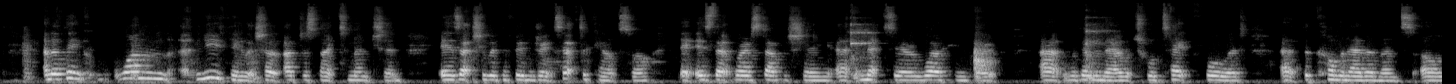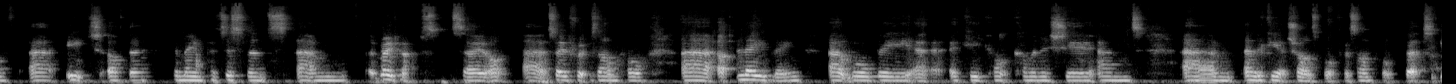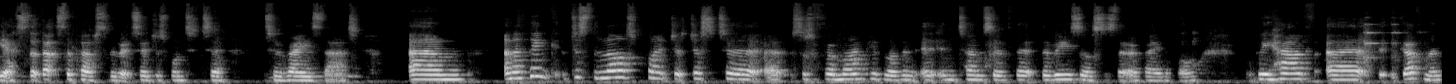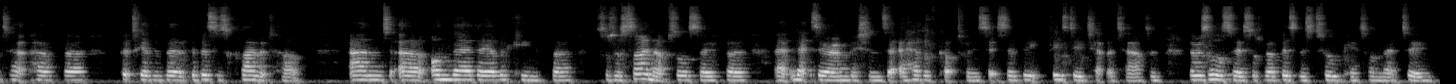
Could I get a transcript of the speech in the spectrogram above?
And I think one new thing that I'd just like to mention is actually with the Food and Drink Sector Council is that we're establishing a net zero working group uh, within there, which will take forward uh, the common elements of uh, each of the, the main participants' um, roadmaps. So, uh, so for example, uh, labelling uh, will be a, a, key common issue, and um, and looking at transport, for example. But yes, that, that's the purpose of the group. So, just wanted to to raise that. Um, and I think just the last point, just, just to uh, sort of remind people of in, in terms of the, the resources that are available, we have uh, government have uh, put together the, the Business Climate Hub, and uh, on there they are looking for sort of sign-ups also for uh, net zero ambitions ahead of COP26. So be, please do check that out. And there is also sort of a business toolkit on there too.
